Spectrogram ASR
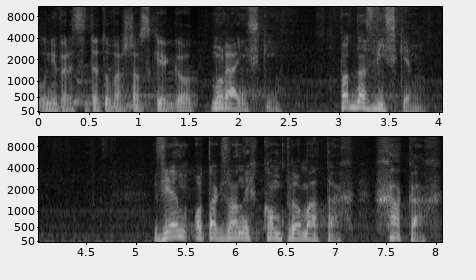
Uniwersytetu Warszawskiego. Murański. Pod nazwiskiem. Wiem o tak zwanych kompromatach, hakach,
